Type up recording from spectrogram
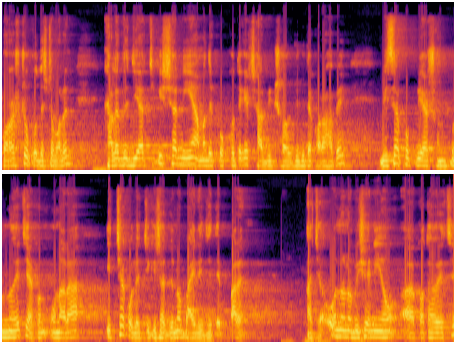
পররাষ্ট্র উপদেষ্টা বলেন, খালেদা জিয়ার চিকিৎসা নিয়ে আমাদের পক্ষ থেকে সার্বিক সহযোগিতা করা হবে। ভিসা প্রক্রিয়া সম্পূর্ণ হয়েছে, এখন ওনারা ইচ্ছা করলে চিকিৎসার জন্য বাইরে যেতে পারেন। আচ্ছা অন্যান্য বিষয় নিয়েও কথা হয়েছে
